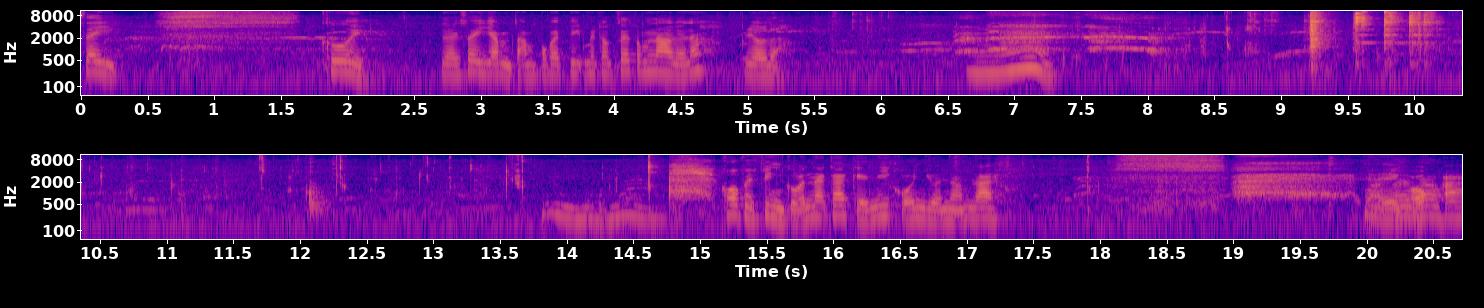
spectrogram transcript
ใส่เคยอยากใส่ยำตามปกติไม่ต้องใส่ต้มนาวเลยนะ เปรี้ยวเลยอืมนี่ไม่เข้าไปฟินก่อนนะคะแกนี่ก่อนเยอะน้ำได้อย่าเองออกอ่า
